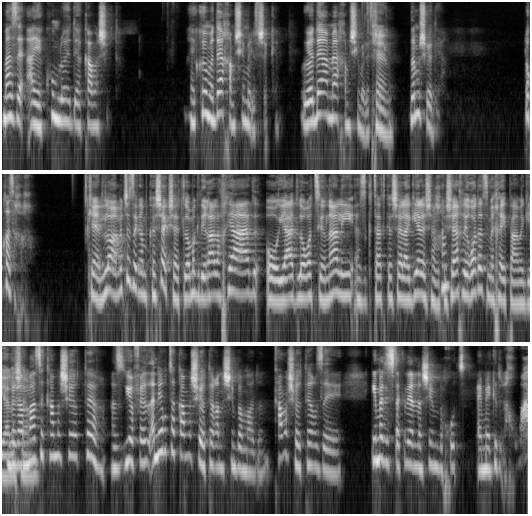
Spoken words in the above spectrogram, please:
מה זה, היקום לא יודע כמה שיותר. היקום יודע 50 אלף שקל. הוא יודע 150 אלף כן. שקל. זה מה שהוא יודע. לא כזה חכם. כן, לא, האמת שזה גם קשה, כשאת לא מגדירה לך יעד, או יעד לא רציונלי, אז קצת קשה להגיע לשם, נכון. קשה לך לראות עצמך אי פעם מגיעה לשם. וגם מה זה כמה שיותר? אז יופי, אז אני רוצה כמה שיותר אנשים במועדון. כמה שיותר זה, אם את תסתכלי על אנשים בחוץ, הם יגידו לך, וואו,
